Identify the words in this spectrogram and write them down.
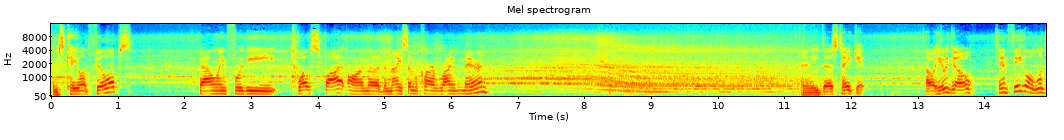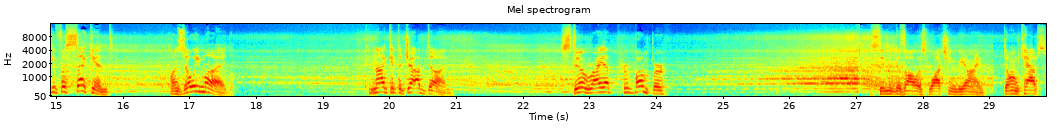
Comes Caleb Phillips battling for the 12th spot on uh, the 97 car Ryan Marin. And he does take it. Oh, here we go. Tim Fiegel looking for second on Zoe Mudd. Cannot get the job done. Still right up her bumper. Steven Gonzalez watching behind. Dome Caps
